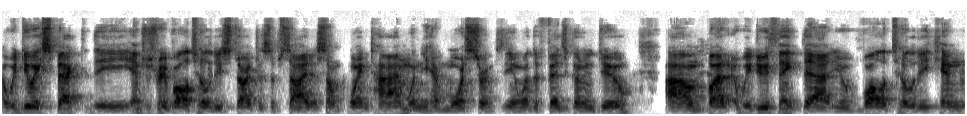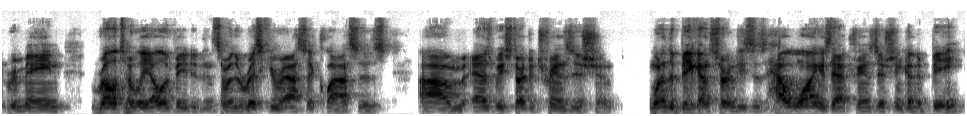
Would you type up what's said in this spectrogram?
Uh, we do expect the interest rate volatility to start to subside at some point in time when you have more certainty on what the Fed's going to do. Um, but we do think that you know volatility can remain relatively elevated in some of the riskier asset classes um, as we start to transition. One of the big uncertainties is how long is that transition going to be?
